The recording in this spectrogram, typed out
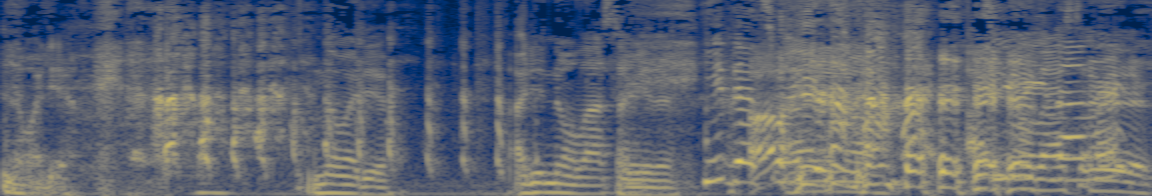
no idea. no idea. I didn't know last time either. Yeah, that's Oh, right. you remember. I didn't know Do you last time remember? either.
